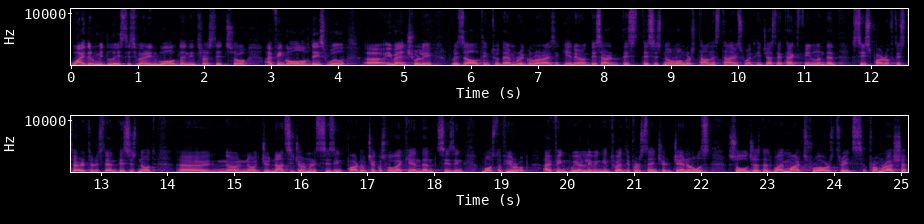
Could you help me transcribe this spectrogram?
Wider Middle East is very involved and interested. So I think all of this will uh, eventually result into them regularizing. You know, these are, this, this is no longer Stalin's times when he just attacked Finland and seized part of these territories. And this is not uh, no, no, Nazi Germany seizing part of Czechoslovakia and then seizing most of Europe. I think we are living in 21st century. Generals, soldiers that went march through our streets from Russia,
